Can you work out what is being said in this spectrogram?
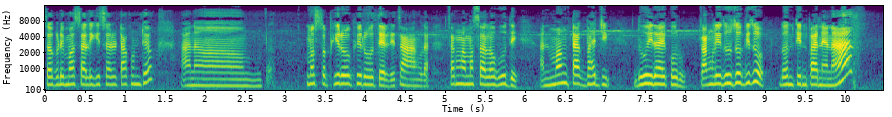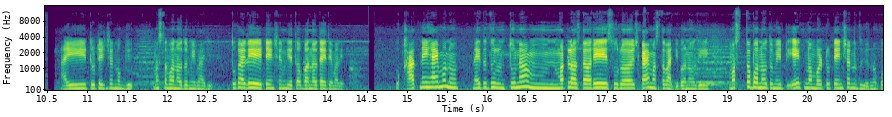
सगळे मसाले गिसाले टाकून ठेव. आणि मस्त फिरव फिरव त्याला चांगला. चांगला मसाला होऊ दे. आणि मग टाक भाजी. धुई धाय करू. चांगली धुजो गिजो दोन तीन पाण्यानं हा. आई तू टेन्शन नको घेऊ. मस्त बनवतो मी भाजी. तू काय टेन्शन घेतो? बनवता येते मला. तू खात नाही आहे म्हणून. नाही तर तू तू ना म्हटलं असतं अरे सूरज काय मस्त भाजी बनवली. मस्त बनवतो मी. एक नंबर तू टेन्शनच घेऊ नको.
